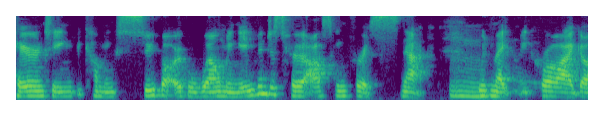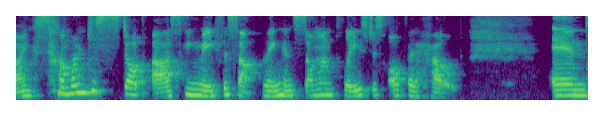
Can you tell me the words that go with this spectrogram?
parenting becoming super overwhelming. Even just her asking for a snack mm. would make me cry, going, Someone just stop asking me for something and someone please just offer to help. And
